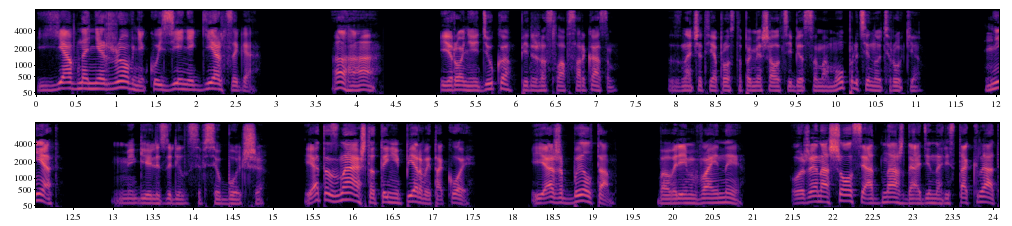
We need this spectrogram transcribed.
явно не ровник кузине герцога. Ага. Ирония Дюка переросла в сарказм. Значит, я просто помешал тебе самому протянуть руки? Нет. Мигель злился все больше. Я-то знаю, что ты не первый такой. Я же был там, во время войны. Уже нашелся однажды один аристократ,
